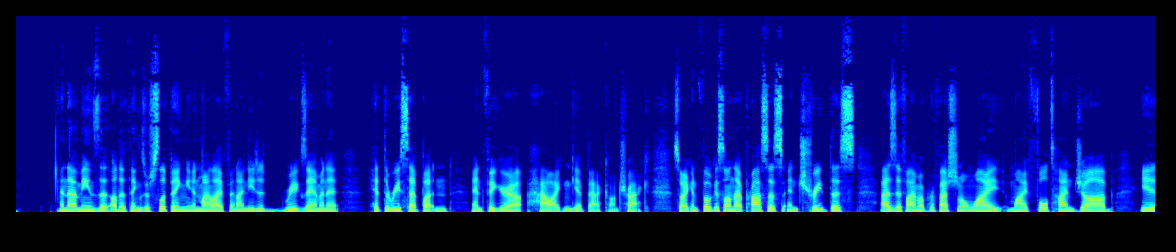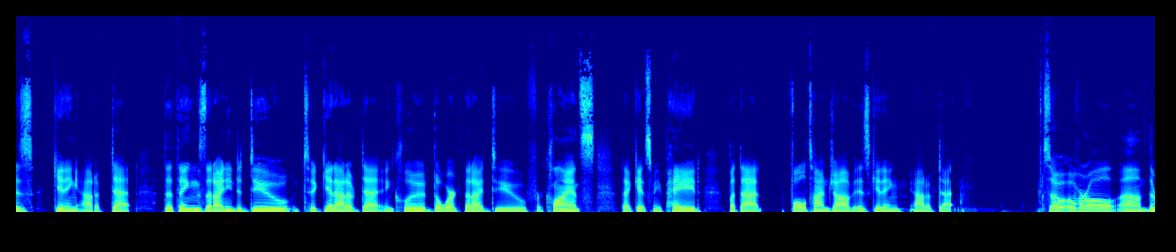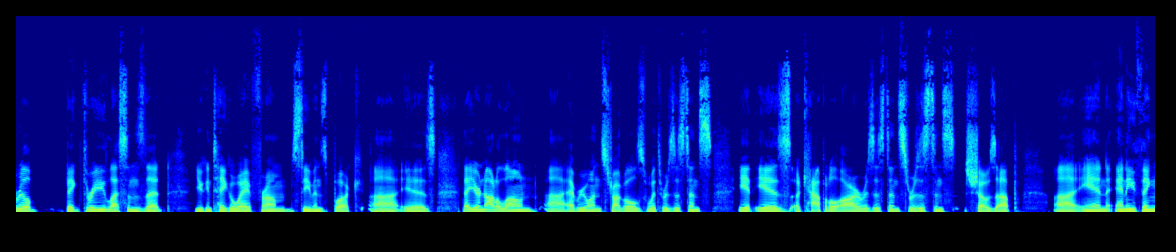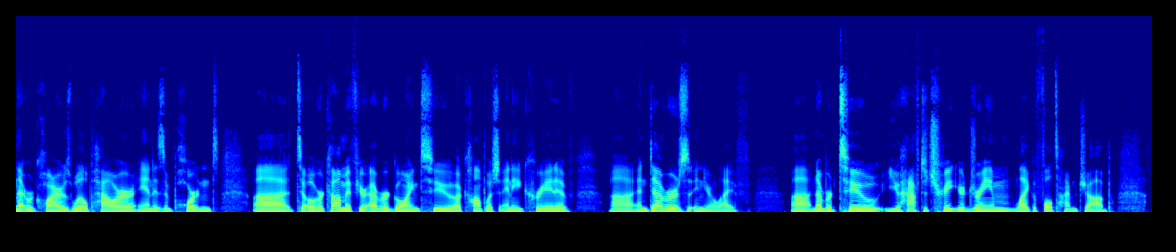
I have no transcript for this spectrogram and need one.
and that means that other things are slipping in my life and I need to re examine it, hit the reset button, and figure out how I can get back on track. So I can focus on that process and treat this as if I'm a professional. My, my full time job is getting out of debt the things that I need to do to get out of debt include the work that I do for clients that gets me paid, but that full time job is getting out of debt. So, overall, um, the real big three lessons that you can take away from Steven's book uh, is that you're not alone. Uh, everyone struggles with resistance. It is a capital R resistance. Resistance shows up uh, in anything that requires willpower and is important uh, to overcome if you're ever going to accomplish any creative uh, endeavors in your life. Uh, number two, you have to treat your dream like a full time job.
